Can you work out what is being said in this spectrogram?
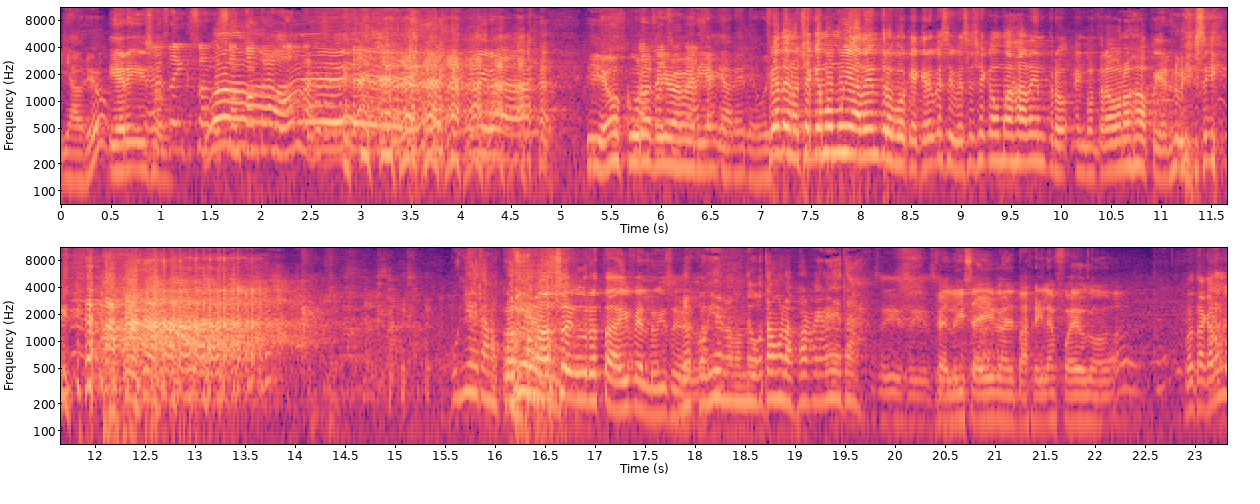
Y abrió. Y Eric hizo, son, son, son contrabombas. mira. Y bien oscuro así yo me metí al garete. güey. Fíjate, no chequemos muy adentro porque creo que si hubiese chequeado más adentro, encontrábamos a Pierluisi. Puñeta, nos Lo cogieron. más seguro está ahí Pierluisi. Nos ¿verdad? cogieron donde botamos las papeletas. Sí, sí, sí. Pues Luis ahí con el barril en fuego. Como, ah. Pero sacaron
